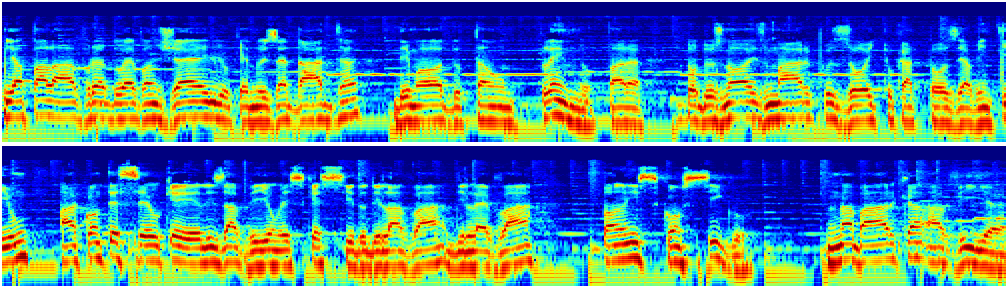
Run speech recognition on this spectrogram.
e a palavra do Evangelho que nos é dada de modo tão pleno para todos nós, Marcos 8, 14 a 21. Aconteceu que eles haviam esquecido de lavar, de levar pães consigo. Na barca havia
